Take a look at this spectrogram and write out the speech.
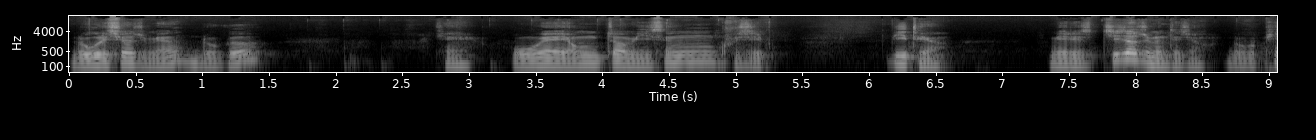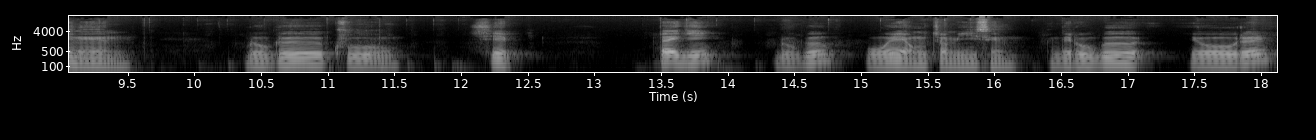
로그를 씌워주면 로그 이렇게 5의 0.2승 90이 돼요. 얘를 찢어주면 되죠. 로그 p는 로그 9, 10 빼기 로그 5의 0.2승. 근데 로그 요를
